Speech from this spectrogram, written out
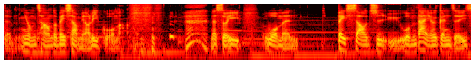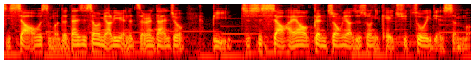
的。因为我们常常都被笑苗栗国嘛，那所以我们被笑之余，我们当然也会跟着一起笑或什么的。但是身为苗栗人的责任，当然就。比只是笑还要更重要，就是说你可以去做一点什么。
